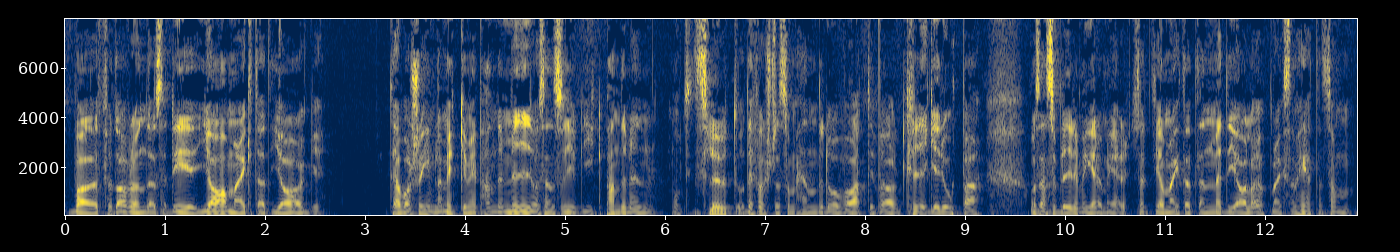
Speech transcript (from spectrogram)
bara för att avrunda, så det, jag har märkt att jag, det har varit så himla mycket med pandemi och sen så gick pandemin mot sitt slut och det första som hände då var att det var krig i Europa och sen så blir det mer och mer. Så att jag märkte att den mediala uppmärksamheten som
